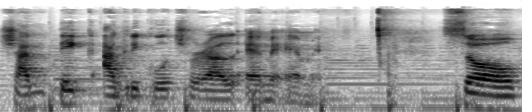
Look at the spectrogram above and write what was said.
Chantik Agricultural M&M. So,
